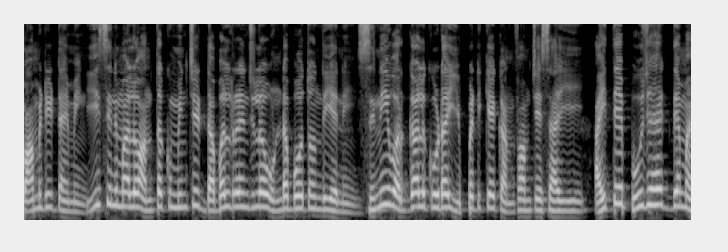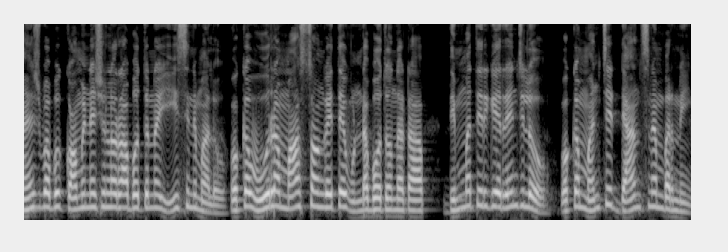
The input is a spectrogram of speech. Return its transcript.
కామెడీ టైమింగ్ ఈ సినిమాలో అంతకు మించి డబుల్ రేంజ్లో ఉండబోతోంది అని సినీ వర్గాలు కూడా ఇప్పటికే కన్ఫర్మ్ చేశాయి. అయితే పూజ హెగ్దే మహేష్ బాబు కాంబినేషన్లో రాబోతున్న ఈ సినిమాలో ఒక ఊర మాస్ సాంగ్ అయితే ఉండబోతోందట. దిమ్మ తిరిగే రేంజ్లో ఒక మంచి డాన్స్ నెంబర్ని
